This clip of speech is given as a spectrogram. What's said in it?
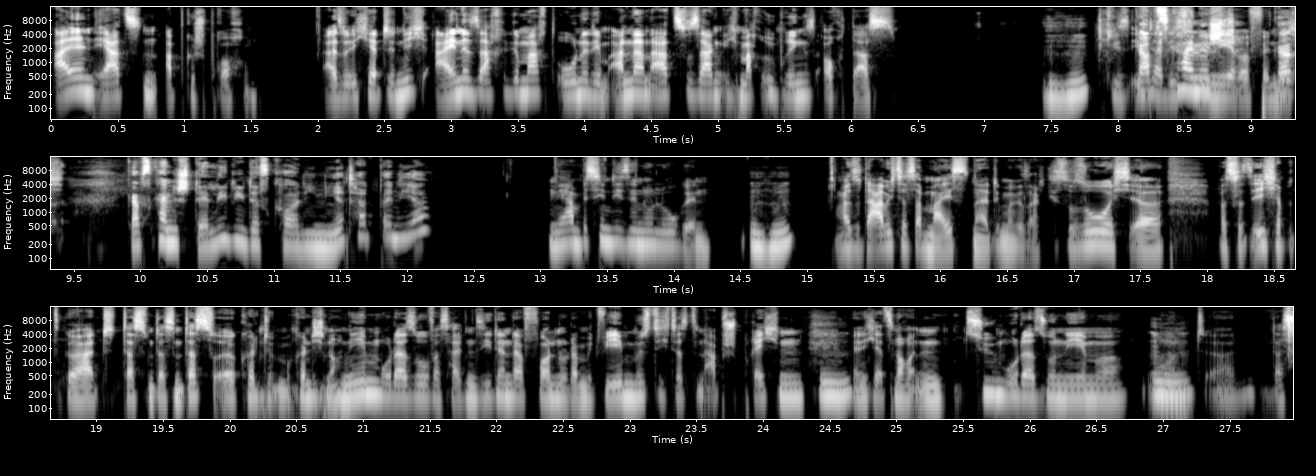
allen Ärzten abgesprochen. Also ich hätte nicht eine Sache gemacht, ohne dem anderen Arzt zu sagen, ich mache übrigens auch das. Mhm. Dieses gab's Interdisziplinäre, finde ich. Gab es keine Stelle, die das koordiniert hat bei dir? Ja, ein bisschen die Sinologin. Mhm. Also da habe ich das am meisten halt immer gesagt. Ich so, so, ich, äh, was weiß ich, ich habe jetzt gehört, das und das und das äh, könnte, könnte ich noch nehmen oder so. Was halten Sie denn davon? Oder mit wem müsste ich das denn absprechen, mhm. wenn ich jetzt noch ein Enzym oder so nehme? Mhm. Und äh, das,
